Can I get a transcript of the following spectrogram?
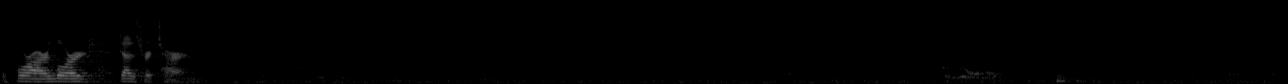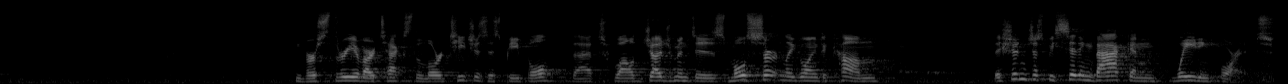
before our Lord does return. In verse 3 of our text, the Lord teaches his people that while judgment is most certainly going to come, they shouldn't just be sitting back and waiting for it.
